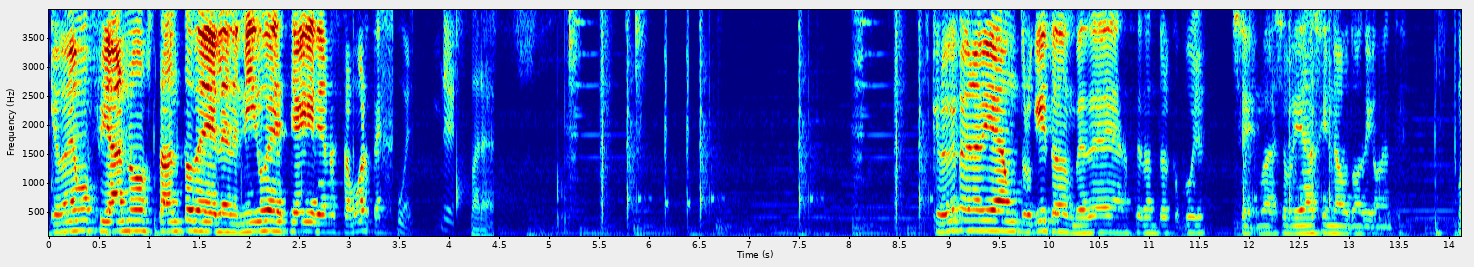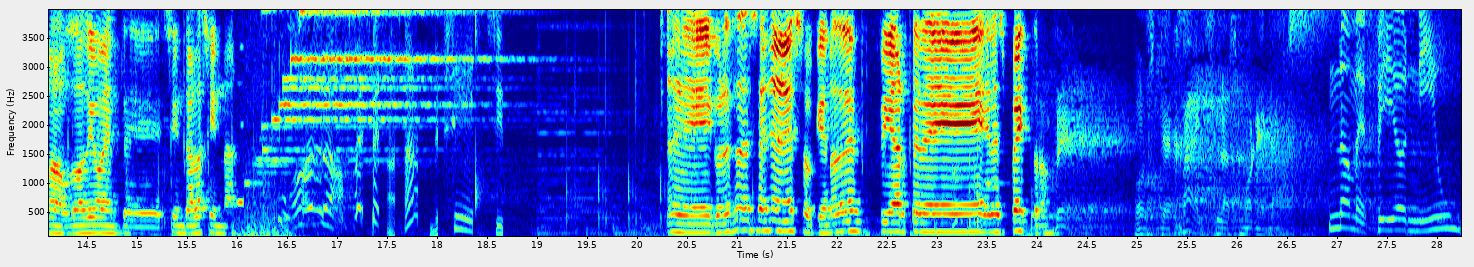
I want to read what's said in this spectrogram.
que no debemos fiarnos tanto del enemigo que decía que quería nuestra muerte. Para. Creo que también había un truquito en vez de hacer tanto el capullo. Sí, vale, se podía asignar automáticamente. Bueno, automáticamente, sin darle a asignar. Sí. Eh, con eso te enseña eso, que no debes fiarte del espectro. Os dejáis las monedas. No me fío ni un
